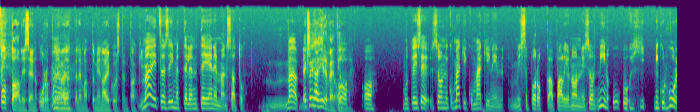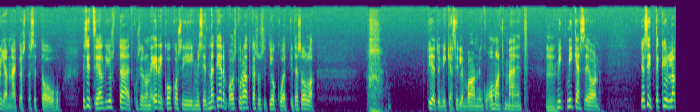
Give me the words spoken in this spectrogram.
totaalisen urpojen mm. ajattelemattomien aikuisten takia. Mä itse asiassa ihmettelen, että ei enemmän satu. Mä, Eikö se ole ihan hirveä oh, tilanne? oh. Mutta ei se, se on niin kuin mäki kuin mäki, niin missä porukkaa paljon on, niin se on niin, u, u, hi, niin kuin hurjan näköistä se touhu. Ja sitten siellä just tämä, että kun siellä on eri kokoisia ihmisiä. Mä en tiedä, olisiko ratkaisu sitten joku, että pitäisi olla tietyn ikäisille vaan niin kuin omat mäet. Mm. Mik, mikä se on? Ja sitten kyllä,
